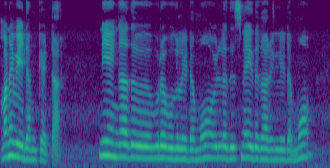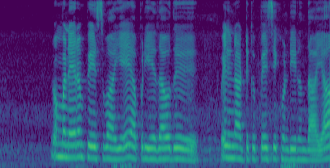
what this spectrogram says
மனைவியிடம் கேட்டார் நீ எங்காவது உறவுகளிடமோ இல்லது சிநேகிதகாரிகளிடமோ ரொம்ப நேரம் பேசுவாயே? அப்படி ஏதாவது வெளிநாட்டுக்கு பேசி கொண்டிருந்தாயா?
